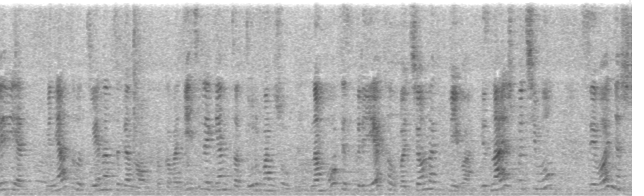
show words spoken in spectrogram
Привет! Меня зовут Лена Цыганов, руководитель агентства Тур Банжу. Нам в офис приехал бочонок пива. И знаешь почему? Сегодня 6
